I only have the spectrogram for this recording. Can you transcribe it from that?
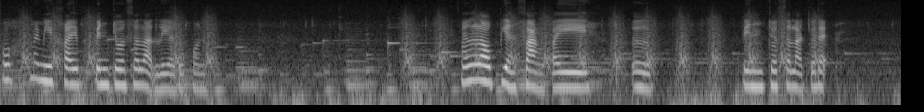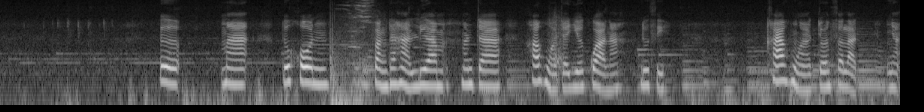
โอ้ไม่มีใครเป็นโจรสลัดเลยอะทุกคน งั้นเราเปลี่ยนฝั่งไป เออ เป็นโจรสลัดก็ได้ เออ มาทุกคนฝั่งทหารเรือมันจะค่าหัวจะเยอะกว่านะ ดูสิ ค่าหัวโจรสลัดเนี่ย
